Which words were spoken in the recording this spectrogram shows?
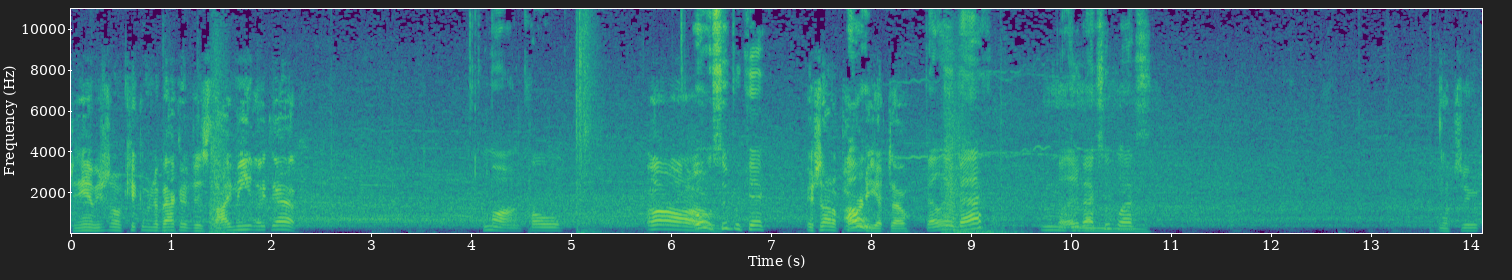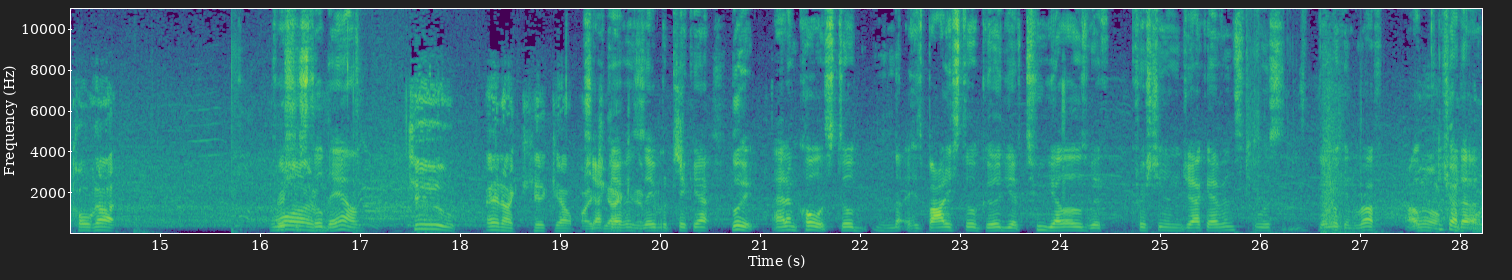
Damn, you just want to kick him in the back of his thigh meat like that? Come on, Cole. Oh, Oh, super kick. it's not a party Oh. yet though. Belly to back. Belly to back Mm. suplex. Let's see what Cole got. Christian's One, still down. two, and a kick out by Jack, Jack, Evans is able to kick out. Look, at Adam Cole is still his body's still good. You have two yellows with Christian and Jack Evans. They're looking rough. Oh, Oh, he tried to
